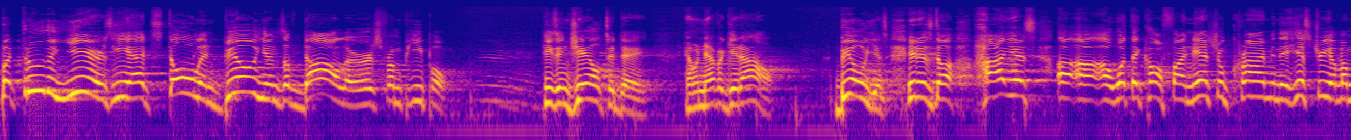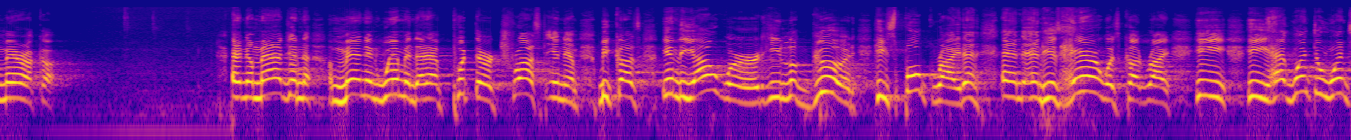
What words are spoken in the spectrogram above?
But through the years, he had stolen billions of dollars from people. He's in jail today and will never get out. Billions. It is the highest, uh, uh, uh what they call financial crime in the history of America. And imagine men and women that have put their trust in him because in the outward, he looked good. He spoke right and, and, and his hair was cut right. He, he had, went to went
